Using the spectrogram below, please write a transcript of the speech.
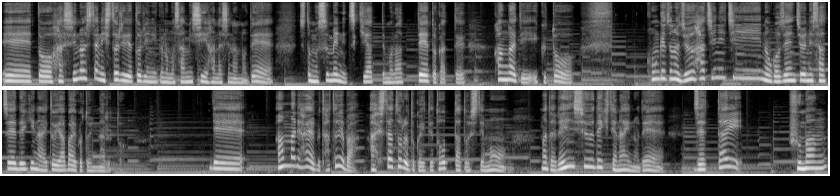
えっ、ー、と、橋の下に一人で撮りに行くのも寂しい話なので、ちょっと娘に付き合ってもらってとかって考えていくと、今月の18日の午前中に撮影できないとやばいことになると。で、あんまり早く、例えば明日撮るとか言って撮ったとしても、まだ練習できてないので、絶対不満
